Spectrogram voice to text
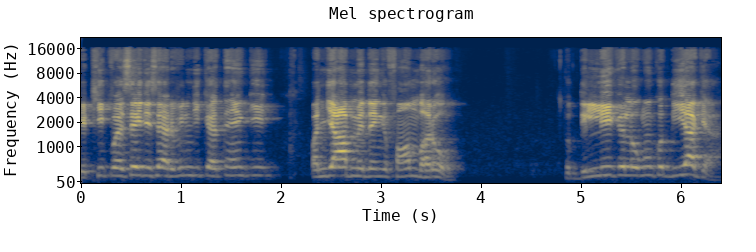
ये ठीक वैसे ही जैसे अरविंद जी कहते हैं कि पंजाब में देंगे, फॉर्म भरो। तो दिल्ली के लोगों को दिया क्या?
